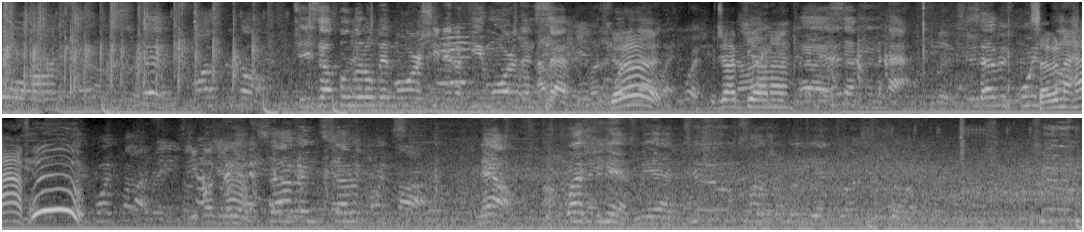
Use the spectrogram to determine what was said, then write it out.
for Swift Oscar Golf. She's up a little bit more. She did a few more than seven. Let's put it that Good. Good job, Kiana. Uh, seven and a half. Seven point Seven and a five. Woo! Point five. Seven, seven point five. Now, the question is, we had two social media influencers, two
